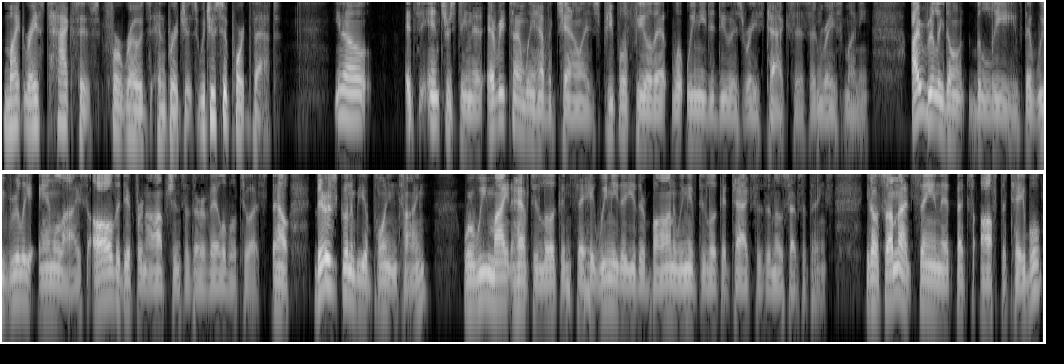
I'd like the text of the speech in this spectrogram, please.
might raise taxes for roads and bridges. Would you support that? You know, it's interesting that every time we have a challenge, people feel that what we need to do is raise taxes and raise money. I really don't believe that we've really analyzed all the different options that are available to us. Now, there's going to be a point in time where we might have to look and say, hey, we need to either bond, we need to look at taxes and those types of things. You know, so I'm not saying that that's off the table.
